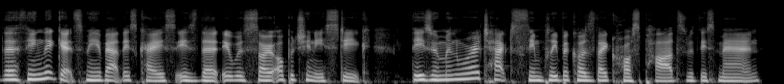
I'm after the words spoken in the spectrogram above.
The thing that gets me about this case is that it was so opportunistic. These women were attacked simply because they crossed paths with this man.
